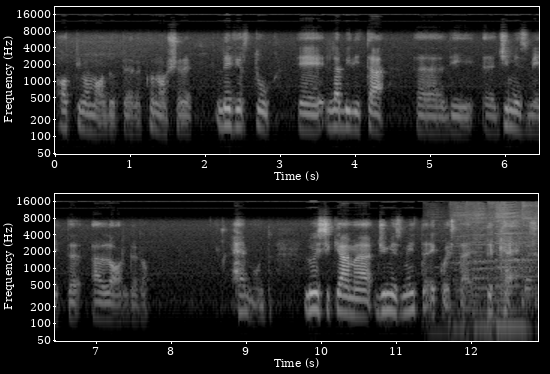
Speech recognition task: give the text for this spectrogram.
ottimo modo per conoscere le virtù e l'abilità di Jimmy Smith all'organo. Hammond lui si chiama Jimmy Smith e questa è The Cat.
